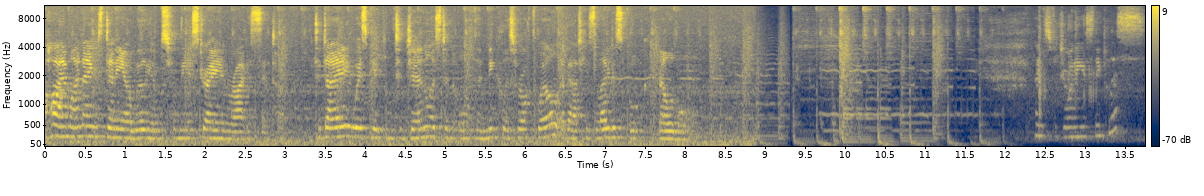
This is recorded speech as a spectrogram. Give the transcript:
Hi, my name's Danielle Williams from the Australian Writers Centre. Today we're speaking to journalist and author Nicolas Rothwell about his latest book, Belomor. Thanks for joining us, Nicolas.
